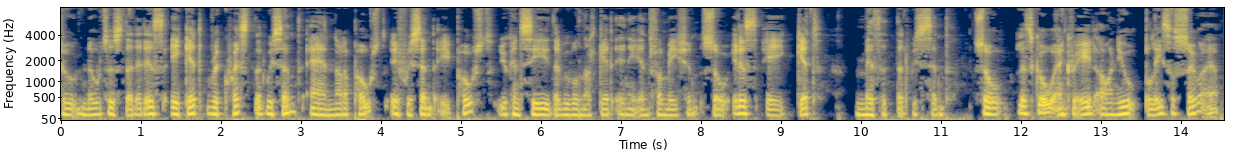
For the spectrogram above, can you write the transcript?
to notice that it is a get request that we send and not a post. If we send a post, you can see that we will not get any information. So it is a get method that we send. So let's go and create our new Blazor server app.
